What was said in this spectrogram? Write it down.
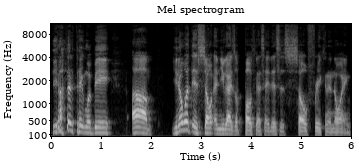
the other thing would be, um, you know what is so, and you guys are both going to say this is so freaking annoying.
